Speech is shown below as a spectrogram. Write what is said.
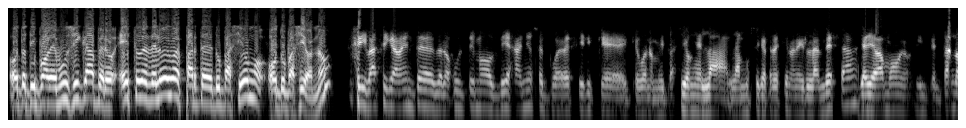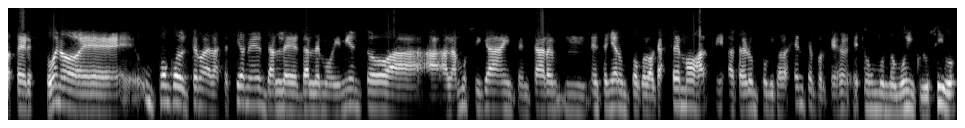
otro tipo de música, pero esto desde luego es parte de tu pasión o tu pasión, ¿no? Sí, básicamente desde los últimos 10 años se puede decir que, que bueno, mi pasión es la, la, música tradicional irlandesa. Ya llevamos intentando hacer, bueno, eh, un poco el tema de las sesiones, darle darle movimiento a, a, la música, intentar mm, enseñar un poco lo que hacemos, atraer un poquito a la gente, porque esto es un mundo muy inclusivo,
